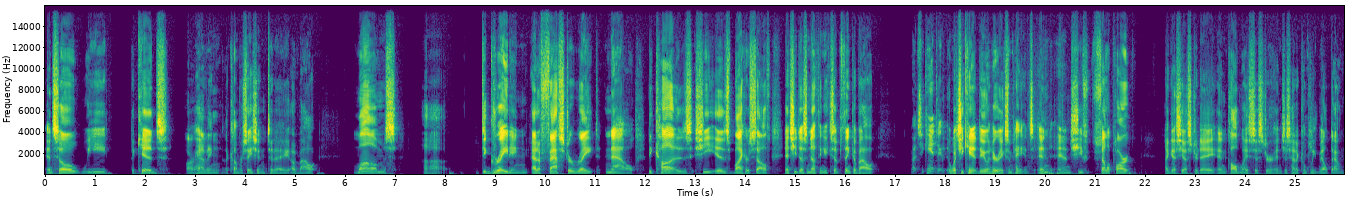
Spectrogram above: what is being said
And so we the kids are having a conversation today about moms uh, degrading at a faster rate now because she is by herself and she does nothing except think about What she can't do. what she can't do and her aches and pains. And and she fell apart, I guess, yesterday and called my sister and just had a complete meltdown.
